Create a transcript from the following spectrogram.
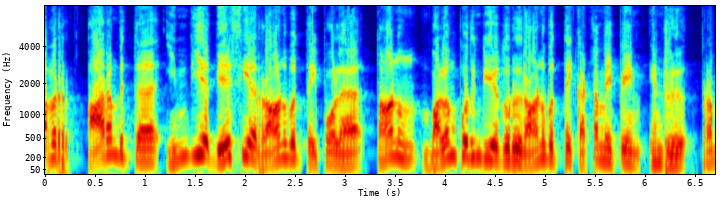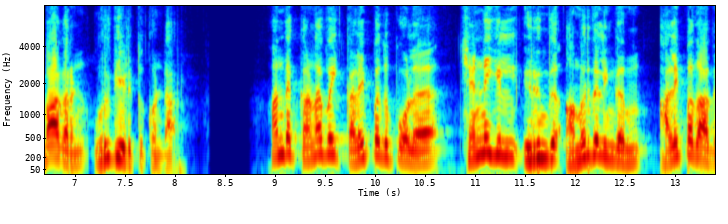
அவர் ஆரம்பித்த இந்திய தேசிய இராணுவத்தைப் போல தானும் பலம் பொருந்தியதொரு இராணுவத்தை கட்டமைப்பேன் என்று பிரபாகரன் உறுதியெடுத்து கொண்டார். அந்த கனவை கலைப்பது போல சென்னையில் இருந்து அமிர்தலிங்கம் அழைப்பதாக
